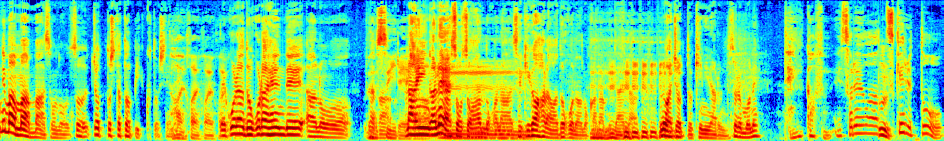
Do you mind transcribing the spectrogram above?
でまあまあまあそのそうちょっとしたトピックとしてね、でこれはどこら辺であのなんか LINE が。ねそうそうあんのかな？関ヶ原はどこなのかな？みたいなのはちょっと気になるんでそれもね。天花粉えそれはつけると直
